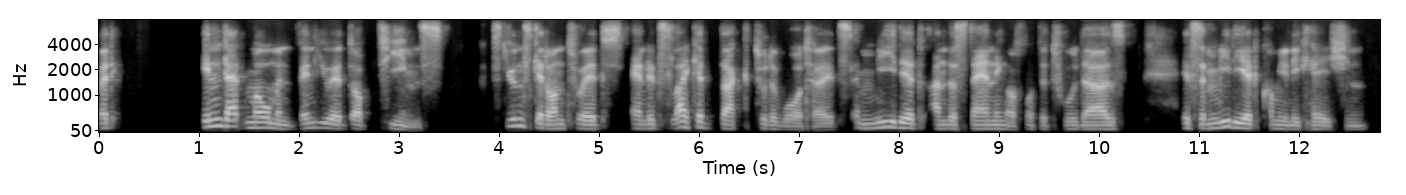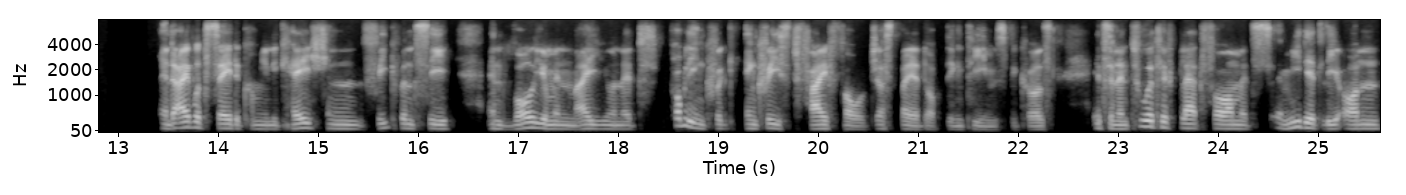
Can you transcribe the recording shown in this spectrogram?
But in that moment, when you adopt Teams, students get onto it and it's like a duck to the water. It's immediate understanding of what the tool does. It's immediate communication. And I would say the communication frequency and volume in my unit probably inc- increased fivefold just by adopting Teams because it's an intuitive platform. It's immediately on.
